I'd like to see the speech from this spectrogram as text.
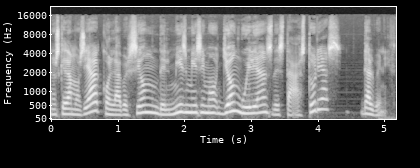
Nos quedamos ya con la versión del mismísimo John Williams de esta Asturias de Albeniz.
